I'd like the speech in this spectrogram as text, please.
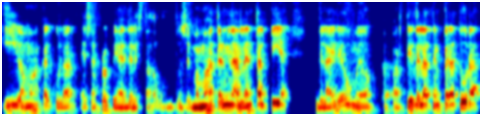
Y vamos a calcular esas propiedades del estado. Entonces vamos a terminar la entalpía del aire húmedo a partir de la temperatura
